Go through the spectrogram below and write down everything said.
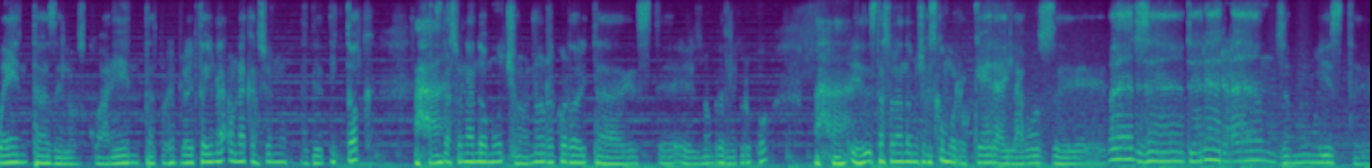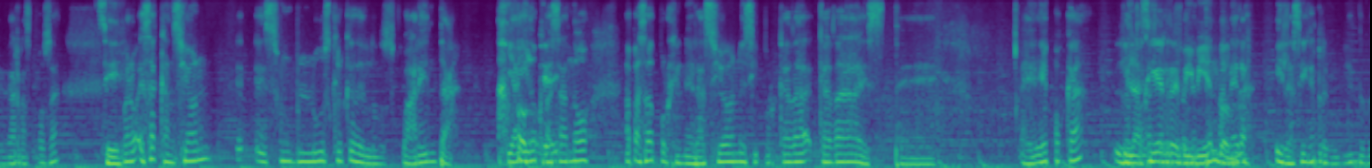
50, de los 40. Por ejemplo, ahorita hay una, una canción de TikTok que está sonando mucho. No recuerdo ahorita este, el nombre del grupo. Eh, está sonando mucho, que es como rockera y la voz de. muy, este, garrasposa. Sí. Bueno, esa canción es un blues, creo que de los 40. Y ha ido pasando, ha pasado por generaciones y por cada, cada este, eh, época y la siguen reviviendo. Y la siguen reviviendo.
